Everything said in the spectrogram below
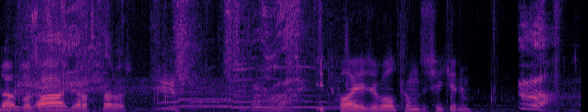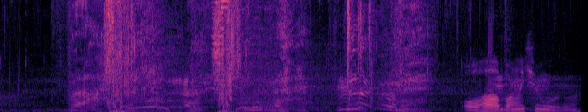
daha de. fazla. Aa yaratıklar var. İtfaiyeci baltamızı çekelim. Oha bana kim vurdu lan?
